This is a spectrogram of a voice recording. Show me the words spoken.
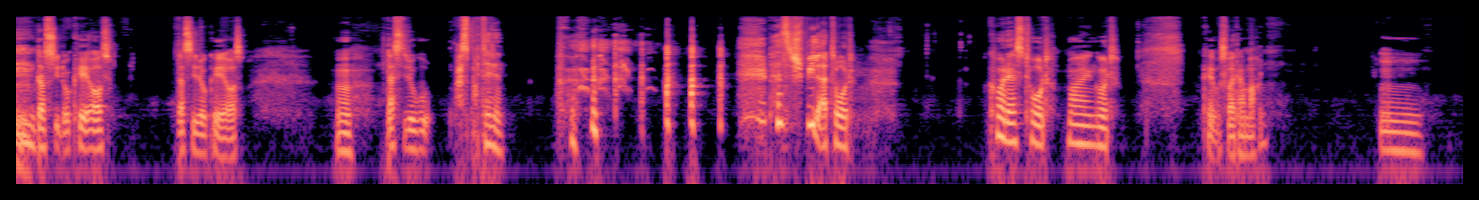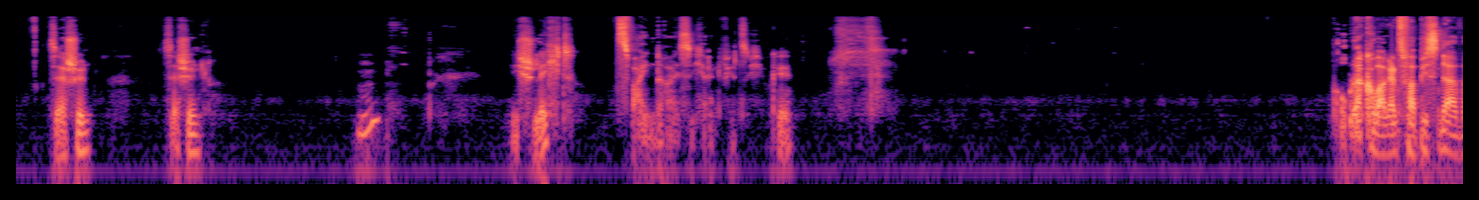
Das sieht okay aus. Das sieht okay aus. Das sieht gut. Was macht der denn? das ist Spieler tot. Guck mal, der ist tot. Mein Gott. Okay, muss weitermachen. Mm, sehr schön. Sehr schön. Hm? Nicht schlecht. 32, 41, okay. Oh, da kommen wir ganz verbissen da.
